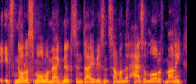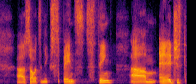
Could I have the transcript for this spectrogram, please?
it's not a smaller magnets, and Dave isn't someone that has a lot of money, uh, so it's an expense thing. Um, and it just,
